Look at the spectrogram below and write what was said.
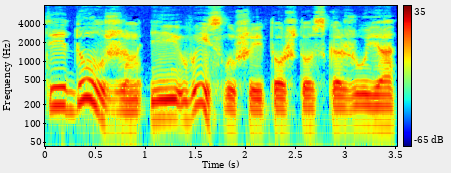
ты должен, и выслушай то, что скажу я.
